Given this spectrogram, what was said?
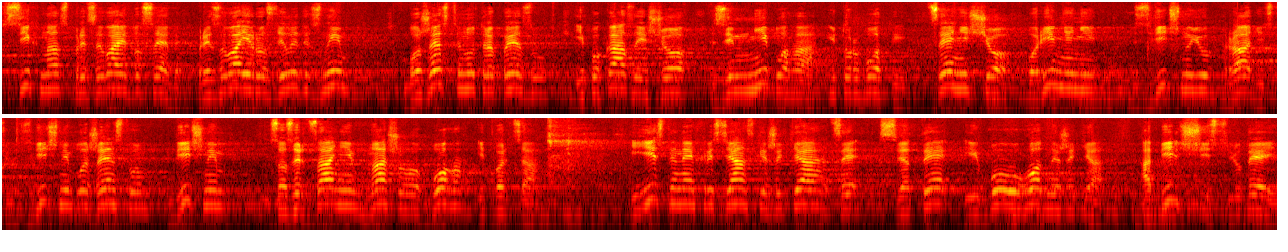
всіх нас призиває до себе, призиває розділити з ним божественну трапезу і показує, що земні блага і турботи це ніщо в порівнянні з вічною радістю, з вічним блаженством, вічним созерцанням нашого Бога і Творця. І істинне християнське життя це святе і богоугодне життя. А більшість людей,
